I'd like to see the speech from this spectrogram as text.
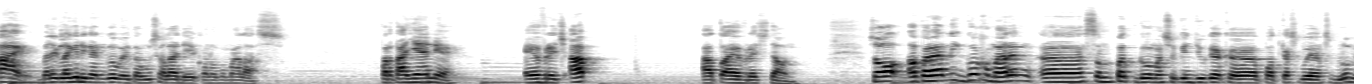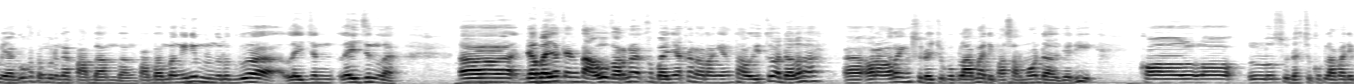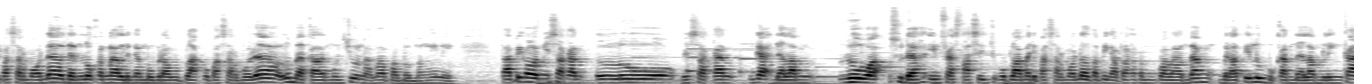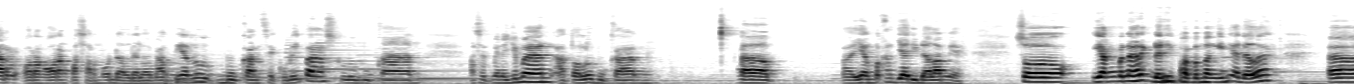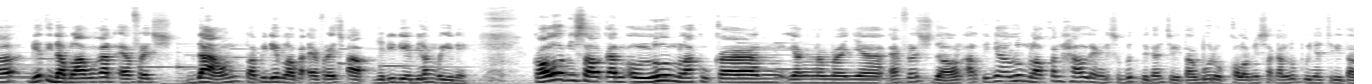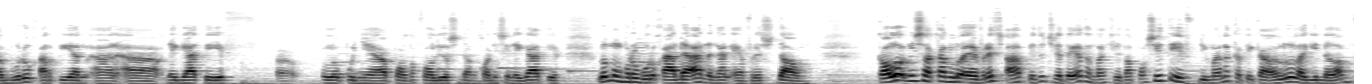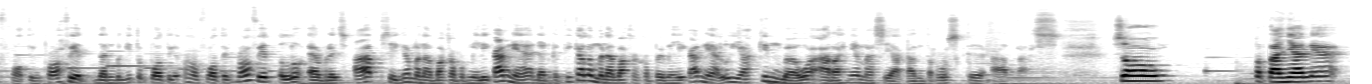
Hai, balik lagi dengan gue Bayu Salah di Pemalas. Pertanyaannya, average up atau average down? So, apparently gue kemarin uh, sempet gue masukin juga ke podcast gue yang sebelum ya, gue ketemu dengan Pak Bambang. Pak Bambang ini menurut gue legend legend lah. Uh, gak banyak yang tahu karena kebanyakan orang yang tahu itu adalah uh, orang-orang yang sudah cukup lama di pasar modal. Jadi kalau lu sudah cukup lama di pasar modal dan lu kenal dengan beberapa pelaku pasar modal, lu bakal muncul nama Pak Bambang ini. Tapi kalau misalkan lu misalkan nggak dalam lu sudah investasi cukup lama di pasar modal tapi nggak pernah ketemu Pak Bambang, berarti lu bukan dalam lingkar orang-orang pasar modal. Dalam artian lu bukan sekuritas, lu bukan aset manajemen atau lu bukan uh, yang bekerja di dalamnya. So, yang menarik dari Pak Bambang ini adalah uh, dia tidak melakukan average down tapi dia melakukan average up jadi dia bilang begini kalau misalkan lu melakukan yang namanya average down, artinya lu melakukan hal yang disebut dengan cerita buruk. Kalau misalkan lu punya cerita buruk, artian uh, uh, negatif, uh, lu punya portofolio sedang kondisi negatif, lu memperburuk keadaan dengan average down. Kalau misalkan lo average up itu ceritanya tentang cerita positif di mana ketika lo lagi dalam floating profit dan begitu floating uh, floating profit lo average up sehingga menambah kepemilikannya dan ketika lo menambah kepemilikannya lo yakin bahwa arahnya masih akan terus ke atas. So pertanyaannya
